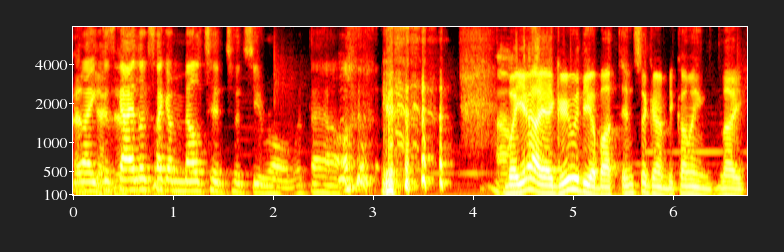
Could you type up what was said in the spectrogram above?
That's like good, this guy good. looks like a melted tootsie roll. What the hell? Um, but yeah, I agree with you about Instagram becoming like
